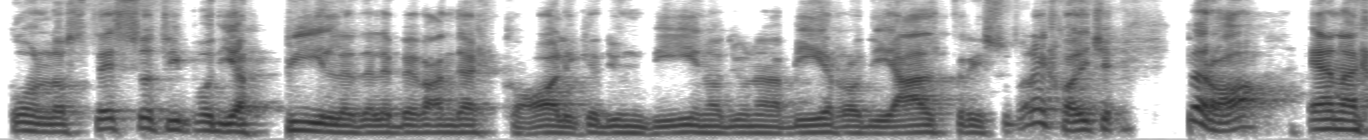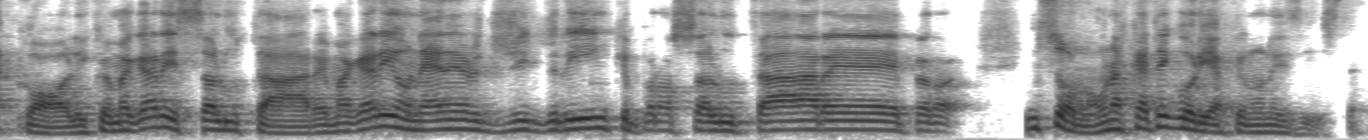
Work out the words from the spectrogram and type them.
con lo stesso tipo di appeal delle bevande alcoliche, di un vino, di una birra o di altri superalcolici, però è analcolico e magari salutare, magari è un energy drink però salutare, però... insomma una categoria che non esiste.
